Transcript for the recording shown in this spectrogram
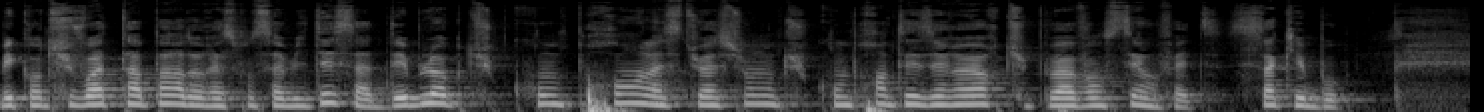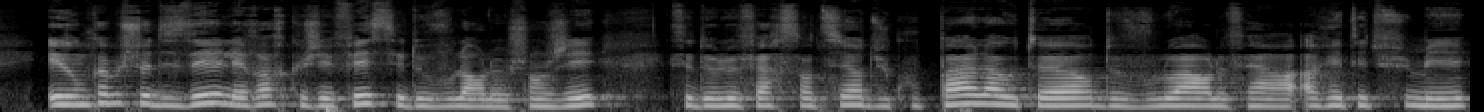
Mais quand tu vois ta part de responsabilité, ça débloque. Tu comprends la situation, tu comprends tes erreurs, tu peux avancer en fait. C'est ça qui est beau. Et donc, comme je te disais, l'erreur que j'ai fait, c'est de vouloir le changer, c'est de le faire sentir du coup pas à la hauteur, de vouloir le faire arrêter de fumer,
